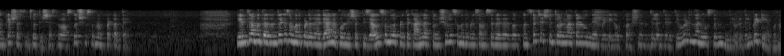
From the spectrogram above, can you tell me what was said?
ಸಂಖ್ಯಾ ಶಾಸ್ತ್ರ ಜ್ಯೋತಿಷಾಸ್ತ್ರ ವಾಸ್ತುಶಾಸ್ತ್ರ ಸಂಬಂಧಪಟ್ಟಂತೆ. ಯಂತ್ರ ಮತ್ತು ತಂತ್ರಕ್ಕೆ ಸಂಬಂಧಪಟ್ಟಂತೆ ಧ್ಯಾನ, ಕುಂಡಲಿ ಶಕ್ತಿ ಜಾಗಕ್ಕೆ ಸಂಬಂಧಪಟ್ಟಂತೆ ಕಾರಣಾತ್ಮಕ ವಿಷಯಗಳಿಗೆ ಸಂಬಂಧಪಟ್ಟ ಸಮಸ್ಯೆಗಳ ಕನ್ಸಲ್ಟೇಷನ್ ತೊಗೊಂಡು ಮಾತಾಡುವ ನೇರ ಭೇಟಿಗೆ ಅವಕಾಶ ಇರುವುದಿಲ್ಲ ಅಂತ ಹೇಳ್ತೀವಿ. ನಾನು ಮುಗಿಸ್ತೇನೆ. ಮುಂದಿನ ಭೇಟಿಯಾಗೋಣ.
